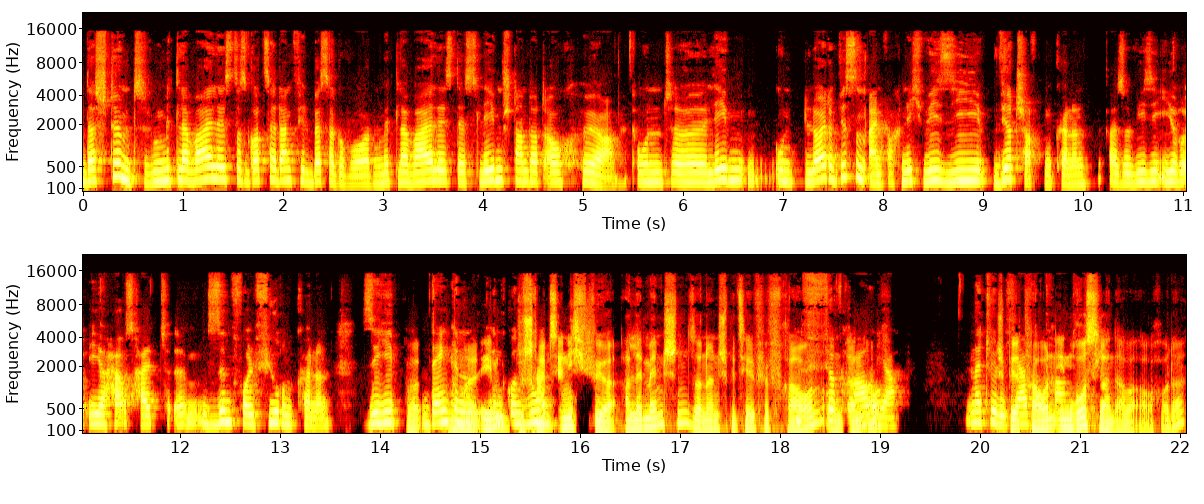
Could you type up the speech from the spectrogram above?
Das stimmt. Mittlerweile ist das Gott sei Dank viel besser geworden. Mittlerweile ist das Lebensstandard auch höher. Und äh, Leben und Leute wissen einfach nicht, wie sie wirtschaften können, also wie sie ihre, ihr Haushalt ähm, sinnvoll führen können. Sie Aber denken eben, im Konsum. Du schreibst ja nicht für alle Menschen, sondern speziell für Frauen. Für und Frauen, dann auch ja. Natürlich. Ja, Frauen, Frauen in Russland aber auch, oder?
